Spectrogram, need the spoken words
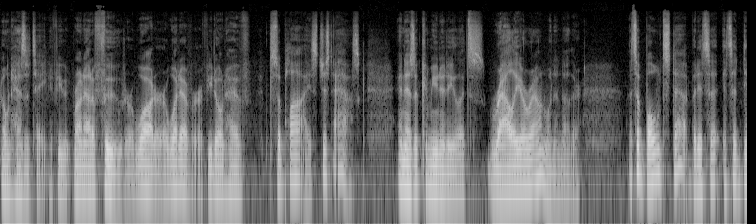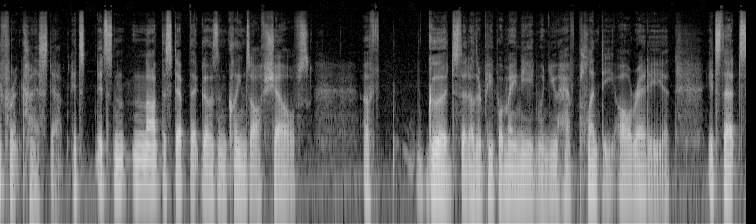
don't hesitate. If you run out of food or water or whatever, if you don't have supplies, just ask. And as a community, let's rally around one another. That's a bold step, but it's a it's a different kind of step. It's it's n- not the step that goes and cleans off shelves of goods that other people may need when you have plenty already. It, it's that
